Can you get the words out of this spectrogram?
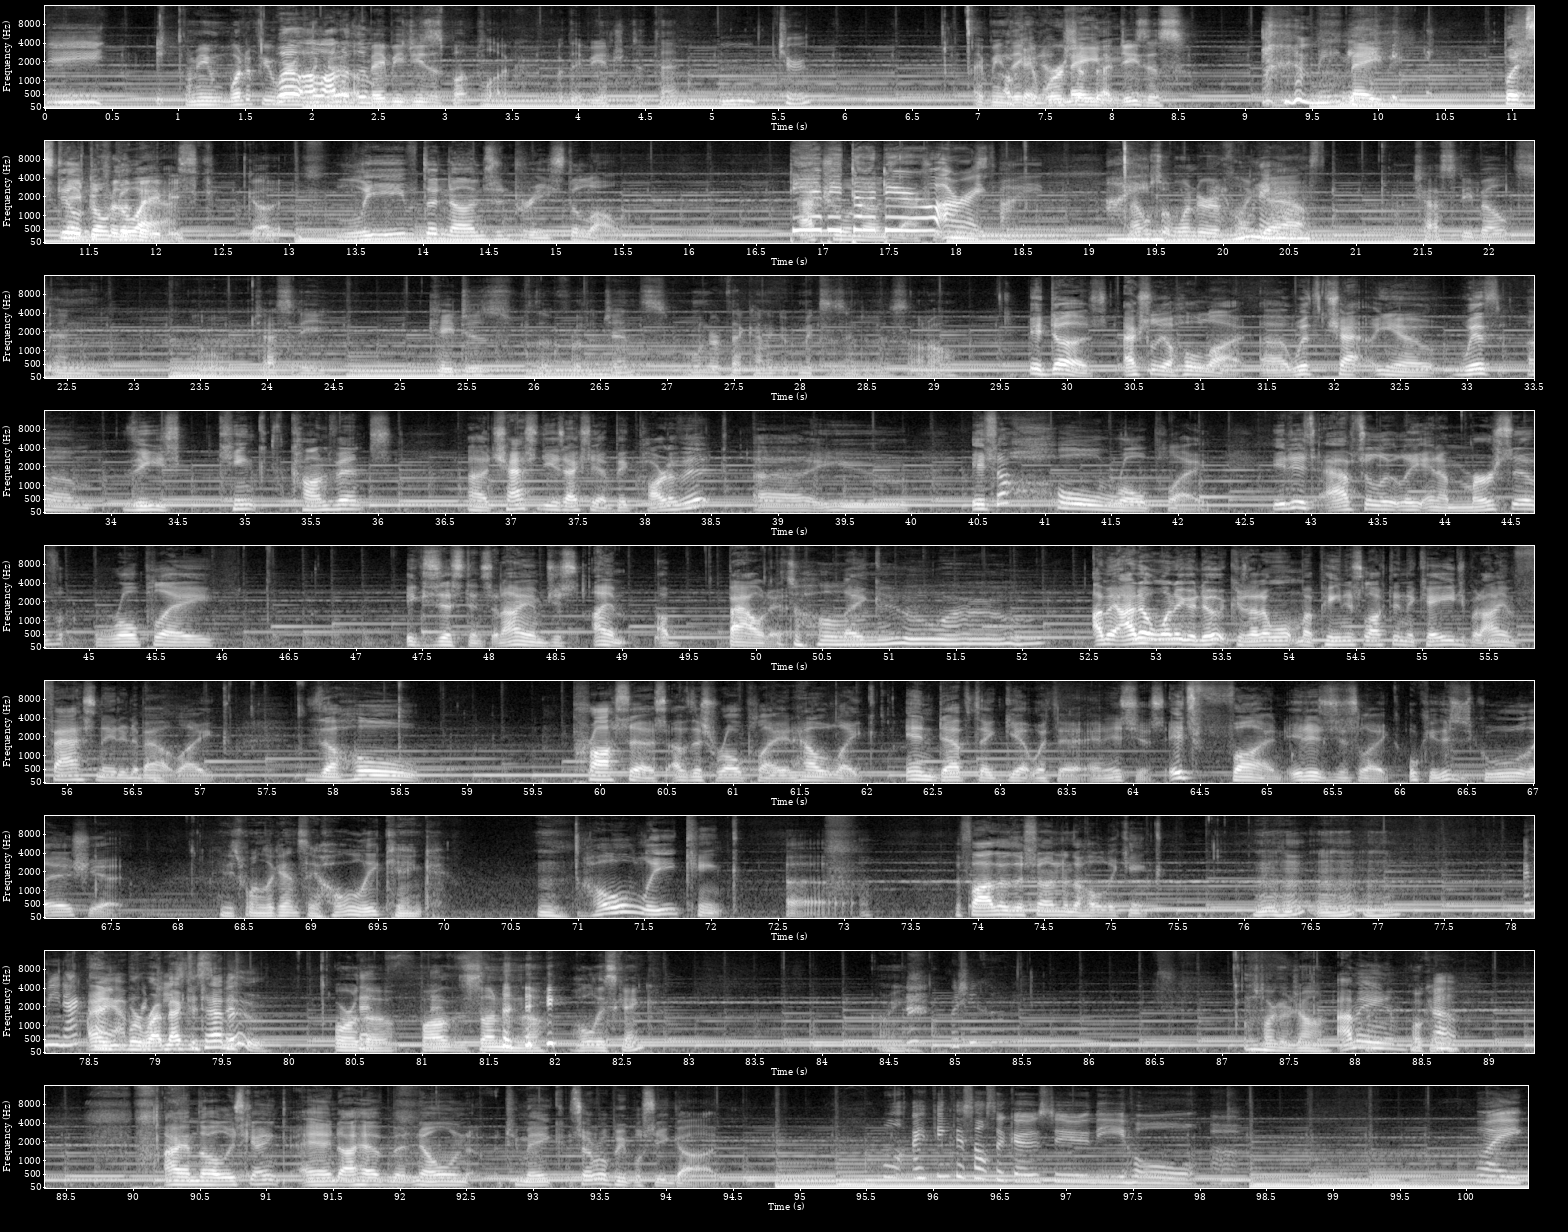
I mean, what if you were Well, a like lot a, of them- baby Jesus butt plug? Would they be interested then? Mm, true. I mean, Okay, they could worship maybe. that Jesus. Maybe. Maybe. But still, Maybe don't for the go baby. ask. Got it. Leave the nuns and priests alone. Damn Actual it, Don nuns, Daryl. actual All right, fine. I also wonder if like won't yeah. ask. chastity belts and little chastity cages for the, for the gents. I wonder if that kind of mixes into this at all. It does actually a whole lot. Uh, with chat, you know, with um, these kink convents, uh, chastity is actually a big part of it. Uh, you, it's a whole role play. It is absolutely an immersive role play existence, and I am just, I am about it. It's a whole like, new world. I mean, I don't want to go do it because I don't want my penis locked in a cage, but I am fascinated about like the whole process of this role play and how like in depth they get with it, and it's just it's fun. It is just like okay, this is cool as shit. You just want to look at it and say, "Holy kink." Holy kink, uh, the Father, the Son, and the Holy kink, Mm-hmm. Mm-hmm. Mm-hmm. I mean, I cry and we're for right back to Jesus, but- taboo. Or the That's- Father, the Son, and the Holy skink. I mean, What'd you I was talking to John. I mean, Okay. Oh, I am the Holy Skank, and I have been known to make several people see God. well, I think this also goes to the whole, um, like,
